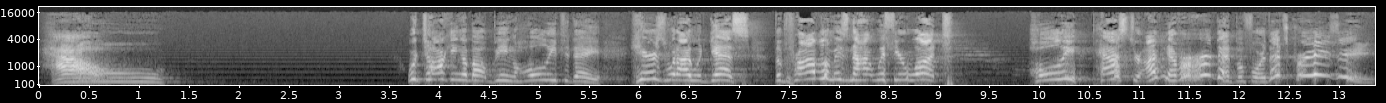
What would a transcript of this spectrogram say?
How? We're talking about being holy today. Here's what I would guess the problem is not with your what? Holy pastor. I've never heard that before. That's crazy.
